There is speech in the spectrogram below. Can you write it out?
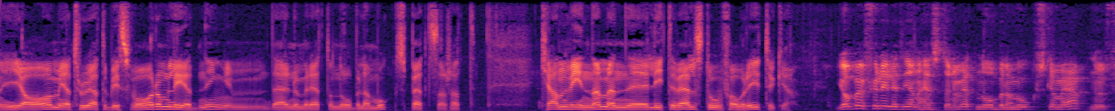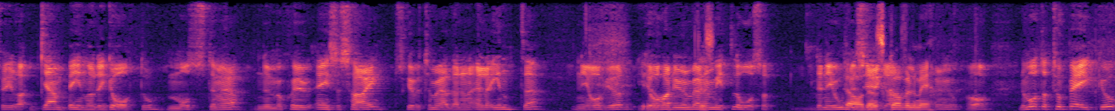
Ja, men jag tror att det blir svar om ledning där nummer ett och Nobel Amok spetsar. Så att kan vinna, men eh, lite väl stor favorit tycker jag. Jag börjar fylla i lite grann hästar. Nummer ett Nobel Amok ska med. Nummer fyra Gambino Degato måste med. Nummer sju Aces High. Ska vi ta med den eller inte? Ni avgör. Jag hade ju med den i mitt lås så den är obesegrad. Ja, den ska väl med. Ja. Nummer 8 Tobacco,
